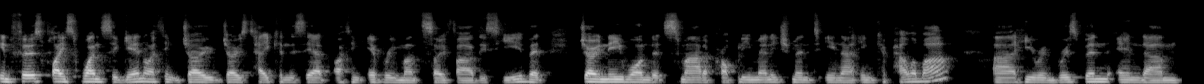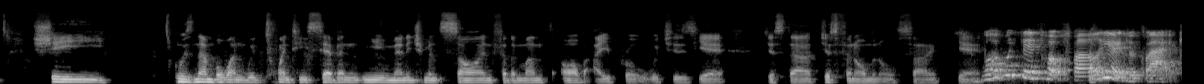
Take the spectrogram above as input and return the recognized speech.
in first place, once again, I think Joe Joe's taken this out. I think every month so far this year, but Joe Newand at Smarter Property Management in uh, in Capalaba. Uh, here in Brisbane, and um, she was number one with 27 new management signed for the month of April, which is yeah, just uh, just phenomenal. So yeah. What would their portfolio look like?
